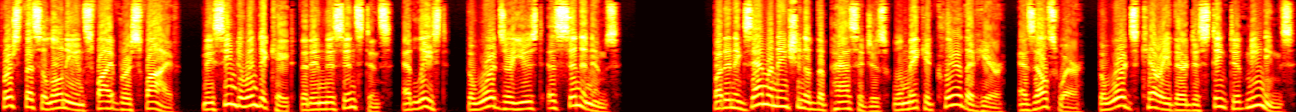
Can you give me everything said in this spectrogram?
1 Thessalonians 5 verse 5, may seem to indicate that in this instance, at least, the words are used as synonyms. But an examination of the passages will make it clear that here, as elsewhere, the words carry their distinctive meanings.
